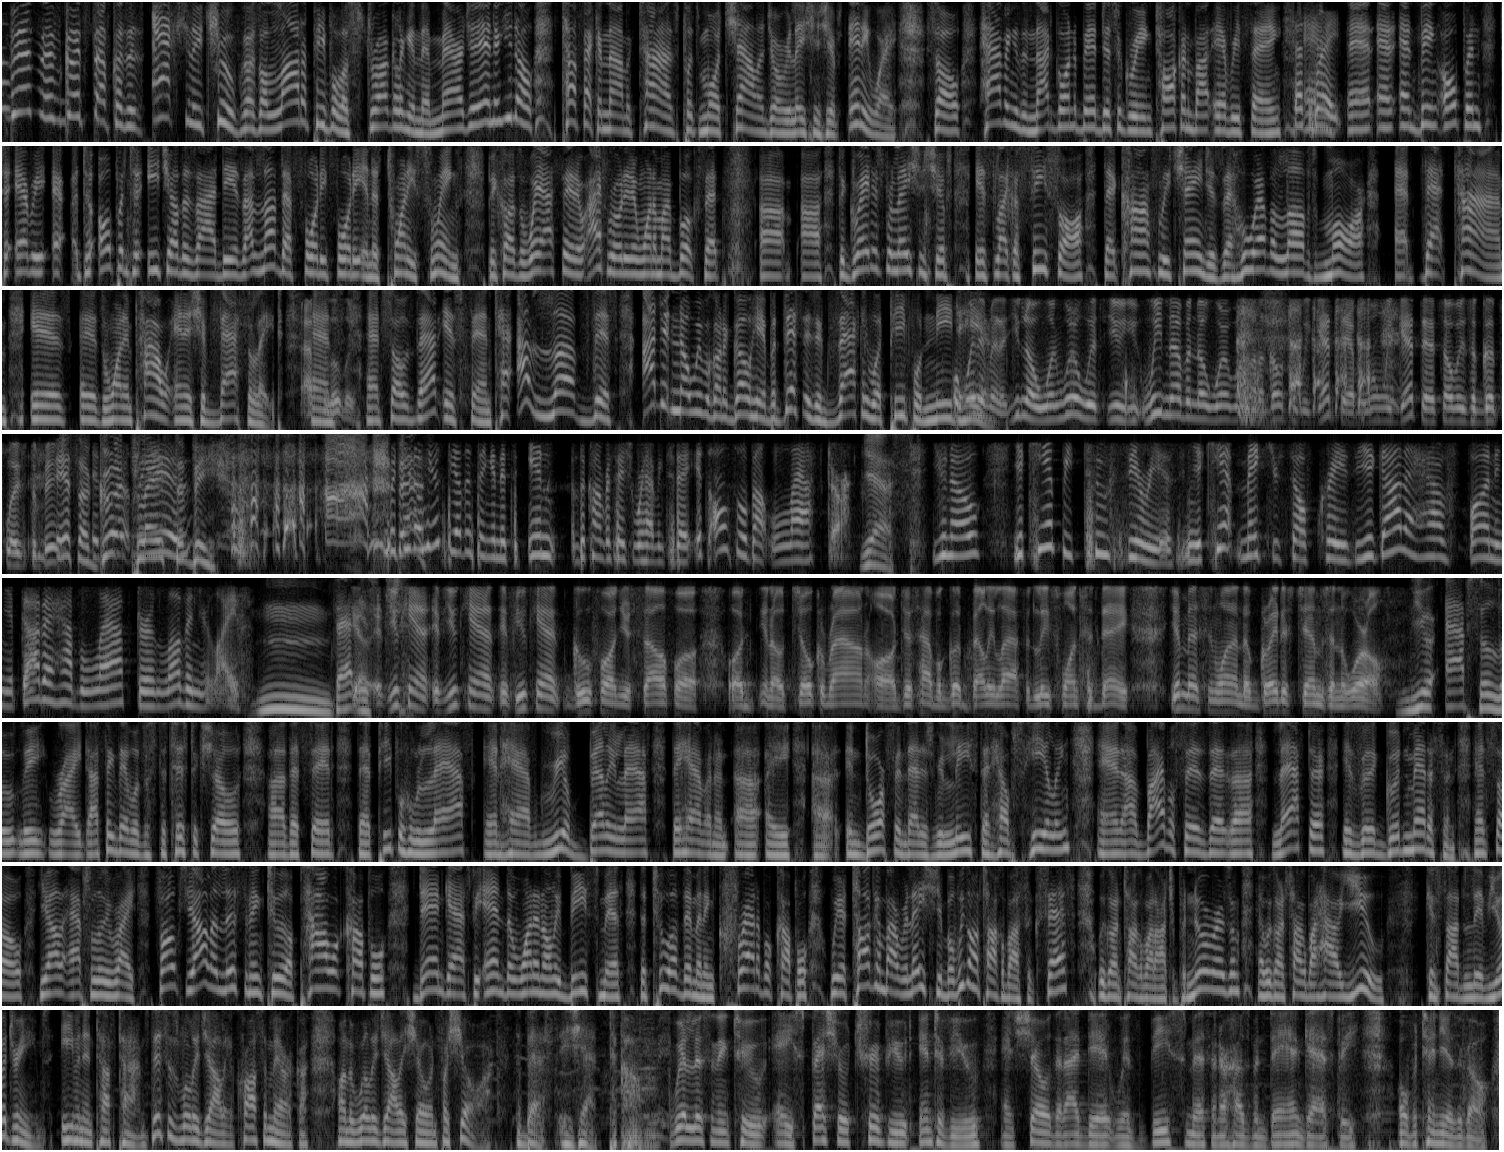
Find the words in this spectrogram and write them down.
this is good stuff because it's actually true because a lot of people are struggling in their marriage and you know tough economic times puts more challenge on relationships anyway so having the not going to bed disagreeing talking about everything That's and, right. and, and and being open to every uh, to open to each other's ideas i love that 40 40 and the 20 swings because the way i said it i wrote it in one of my books that uh, uh, the greatest relationships is like a seesaw that constantly changes that whoever loves more at that time is is the one in power and it should vacillate Absolutely. and and so that is fantastic i love this i didn't know we were going to go here but this is exactly what people need Well, to wait hear a minute. You know, when we're with you, you we never know where we're going to go till we get there. But when we get there, it's always a good place to be. it's a It good certainly place to be But you know, here's the other thing, and it's in the conversation we're having today. It's also about laughter. yes You know, you can't be too serious and you can't make yourself crazy. You got to have fun and you've got to have laughter and love in your life. Mm, that Yeah, is if you can't if you can't if you can't goof on yourself or or you know joke around or just have a good belly laugh at least once a day, you're missing one of the greatest gems in the world. You're absolutely right. I think there was a statistic showed uh, that said that people who laugh and have real belly laugh, they have an uh, a uh, endorphin that is released that helps healing. And our Bible says that uh, laughter is a good medicine. And so y'all are absolutely right, folks. Y'all are listening to a power couple, Dan Gasby and the one and only B Smith. The two of them, an incredible couple. We are talking about relationship, but we're going to talk about success. We're going to talk about entrepreneurism, and we're going to talk about how you can start to live your dreams even in tough times. This is Willie Jolly across America on the Willie Jolly Show, and for sure, the best is yet to come. We're listening to a special tribute interview and show that I did with B. Smith and her husband Dan Gasby over 10 years ago.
